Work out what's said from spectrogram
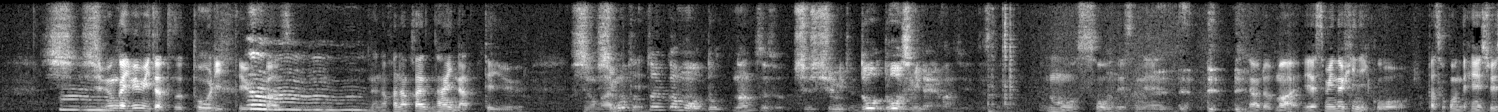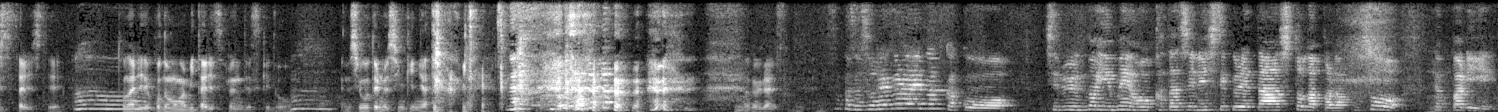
しうん自分が夢見た通りっていうか、うんうんうんうん。なかなかないなっていう仕のがあって。事というかもうどなんていうんですか趣趣味って同同志みたいな感じですか？ねもうそうですね。だからまあ休みの日にこうパソコンで編集してたりしてうん隣で子供が見たりするんですけどうん仕事よりも真剣にやってるみたいな。そんなぐらいですね。そうかそれぐらいなんかこう自分の夢を形にしてくれた人だからこそやっぱり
